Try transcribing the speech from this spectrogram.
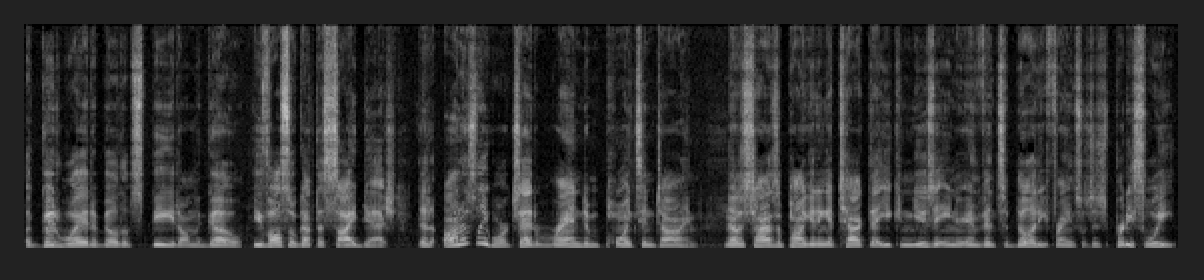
a good way to build up speed on the go, you've also got the side dash that honestly works at random points in time. Now, there's times upon getting attacked that you can use it in your invincibility frames, which is pretty sweet.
